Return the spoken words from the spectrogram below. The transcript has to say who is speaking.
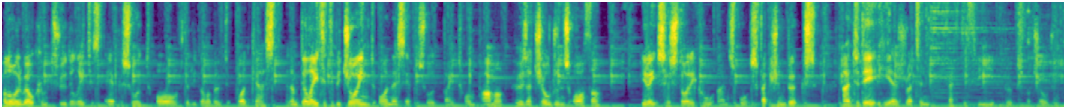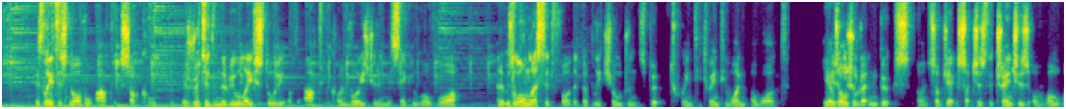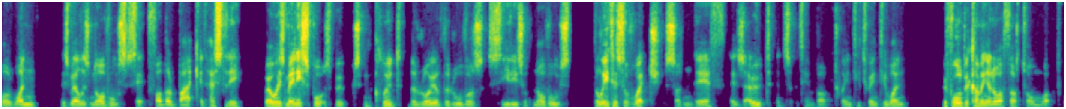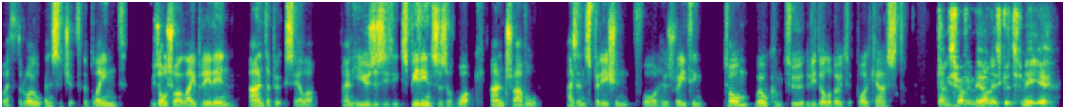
Speaker 1: Hello and welcome to the latest episode of the Read All About It podcast. And I'm delighted to be joined on this episode by Tom Palmer, who is a children's author. He writes historical and sports fiction books, and to date he has written 53 books for children. His latest novel, Arctic Circle, is rooted in the real life story of the Arctic convoys during the Second World War, and it was longlisted for the Dudley Children's Book 2021 award. He has also written books on subjects such as the trenches of World War One as well as novels set further back in history, while his many sports books include the Roy of the Rovers series of novels, the latest of which, Sudden Death, is out in September 2021. Before becoming an author, Tom worked with the Royal Institute for the Blind. He was also a librarian and a bookseller, and he uses his experiences of work and travel as inspiration for his writing. Tom, welcome to the Read All About It podcast.
Speaker 2: Thanks for having me on. It's good to meet you.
